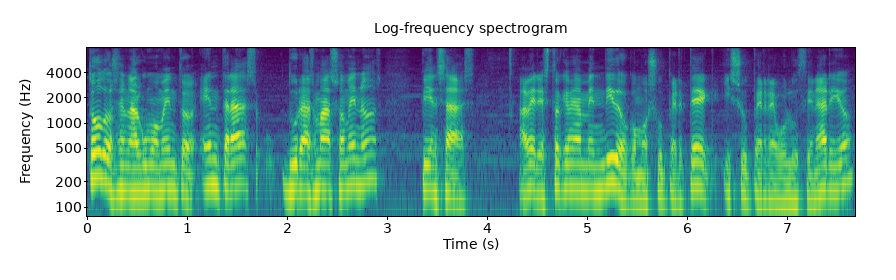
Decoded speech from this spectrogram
todos en algún momento entras, duras más o menos, piensas, a ver, esto que me han vendido como super tech y super revolucionario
